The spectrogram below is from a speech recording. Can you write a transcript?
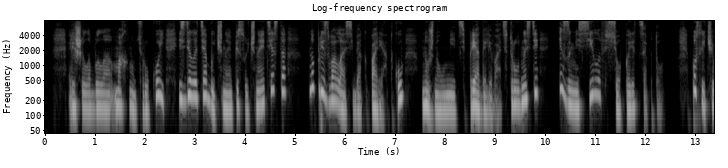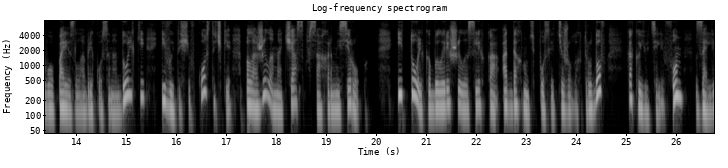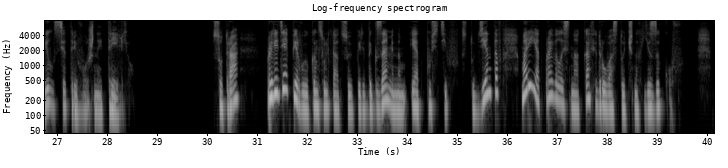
Решила было махнуть рукой и сделать обычное песочное тесто, но призвала себя к порядку, нужно уметь преодолевать трудности, и замесила все по рецепту. После чего порезала абрикосы на дольки и, вытащив косточки, положила на час в сахарный сироп. И только было решила слегка отдохнуть после тяжелых трудов, как ее телефон залился тревожной трелью. С утра, проведя первую консультацию перед экзаменом и отпустив студентов, Мария отправилась на кафедру восточных языков.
